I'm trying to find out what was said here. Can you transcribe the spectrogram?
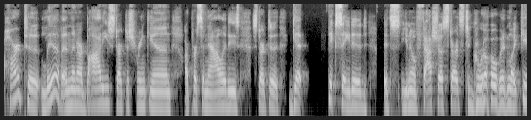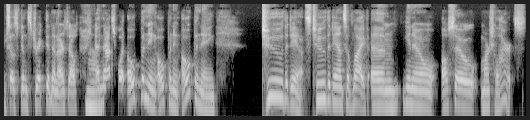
hard to live. And then our bodies start to shrink in, our personalities start to get fixated. It's, you know, fascia starts to grow and like keeps us constricted in ourselves. Yeah. And that's what opening, opening, opening to the dance, to the dance of life. And, you know, also martial arts,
